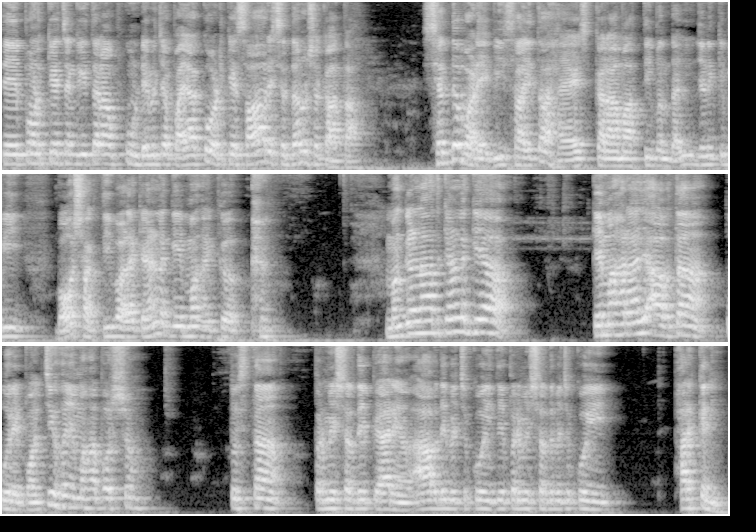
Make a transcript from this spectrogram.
ਤੇ ਪੁਣ ਕੇ ਚੰਗੀ ਤਰ੍ਹਾਂ ਕੁੰਡੇ ਵਿੱਚ ਪਾਇਆ, ਘੋਟ ਕੇ ਸਾਰੇ ਸਿੱਧਾ ਨੂੰ ਛਕਾਤਾ। ਸਿੱਧ ਬੜੇ ਵੀ ਸਾਈ ਤਾਂ ਹੈ ਇਸ ਕਰਾਮਾਤੀ ਬੰਦਾ ਵੀ, ਜਾਣੀ ਕਿ ਵੀ ਬਹੁਤ ਸ਼ਕਤੀ ਵਾਲਾ ਕਹਿਣ ਲੱਗੇ ਮ- ਇੱਕ ਮੰਗਲਨਾਥ ਕਹਿਣ ਲੱਗਿਆ ਕਿ ਮਹਾਰਾਜ, ਆਪ ਤਾਂ ਪੂਰੇ ਪਹੁੰਚੇ ਹੋਏ ਮਹਾਪੁਰਸ਼। ਹੋ ਤੁਸੀਂ ਤਾਂ ਪਰਮੇਸ਼ਰ ਦੇ ਪਿਆਰੇ ਹੋ। ਆਪ ਦੇ ਵਿੱਚ ਕੋਈ ਤੇ ਪਰਮੇਸ਼ਰ ਦੇ ਵਿੱਚ ਕੋਈ ਫ਼ਰਕ ਨਹੀਂ।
